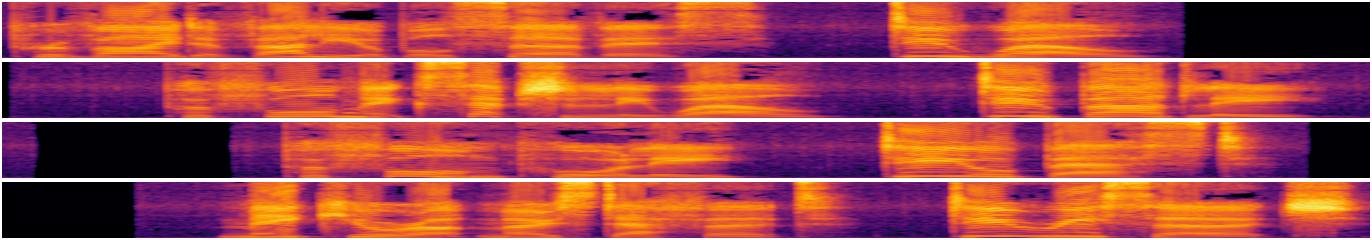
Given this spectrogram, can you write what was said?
Provide a valuable service. Do well. Perform exceptionally well. Do badly. Perform poorly. Do your best. Make your utmost effort. Do research.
